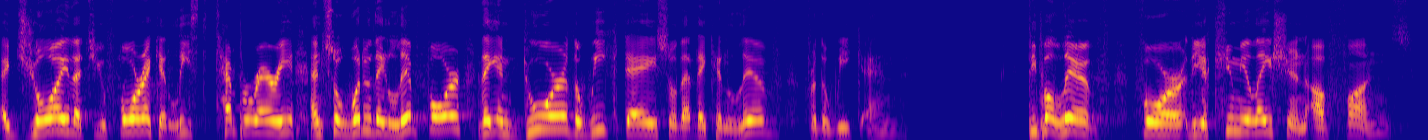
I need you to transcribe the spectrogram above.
a joy that's euphoric, at least temporary. And so, what do they live for? They endure the weekday so that they can live for the weekend. People live for the accumulation of funds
